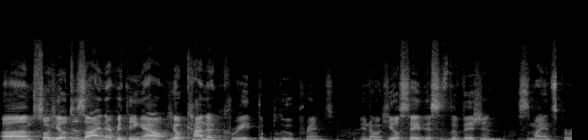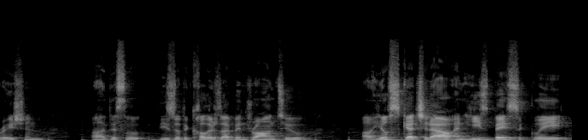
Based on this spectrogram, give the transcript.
Um, so he'll design everything out. He'll kind of create the blueprint. You know, he'll say, "This is the vision. This is my inspiration. Uh, this these are the colors I've been drawn to." Uh, he'll sketch it out, and he's basically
